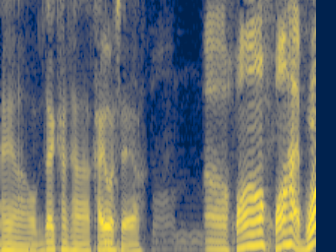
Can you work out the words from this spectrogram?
哎呀，我们再看看还有谁啊？呃黄黄海波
